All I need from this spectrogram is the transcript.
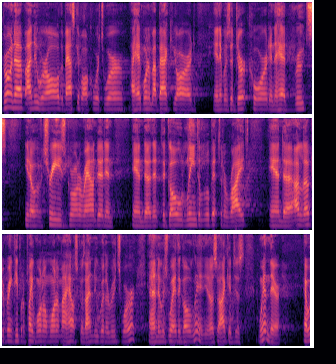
growing up, I knew where all the basketball courts were. I had one in my backyard, and it was a dirt court, and it had roots, you know, of trees growing around it, and and uh, the, the goal leaned a little bit to the right. And uh, I love to bring people to play one on one at my house because I knew where the roots were, and I knew which way the goal leaned, you know, so I could just win there. And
